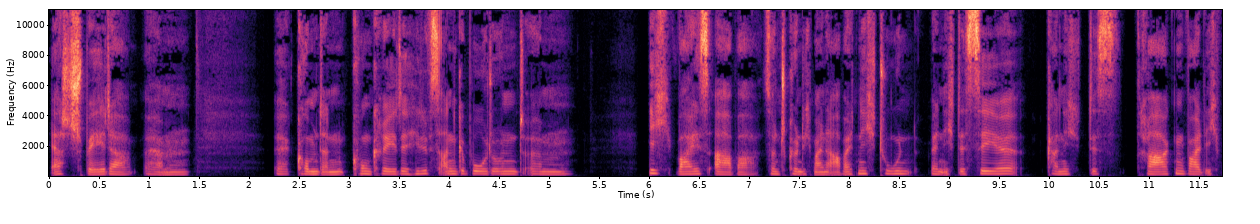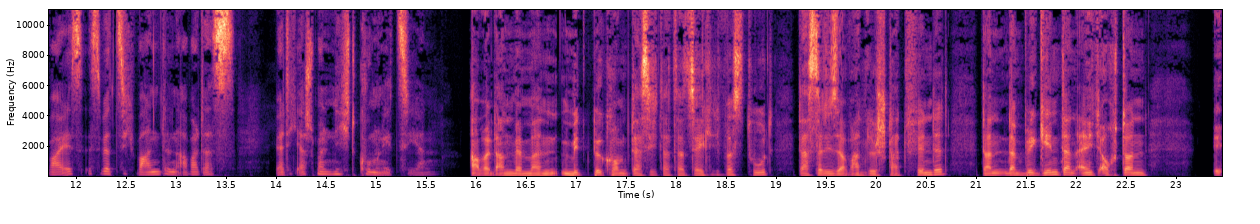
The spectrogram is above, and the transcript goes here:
erst später ähm, äh, kommen dann konkrete Hilfsangebote und ähm, ich weiß aber, sonst könnte ich meine Arbeit nicht tun. Wenn ich das sehe, kann ich das tragen, weil ich weiß, es wird sich wandeln, aber das werde ich erstmal nicht kommunizieren. Aber dann, wenn man mitbekommt, dass sich da tatsächlich was tut, dass da dieser Wandel stattfindet, dann, dann beginnt dann eigentlich auch dann, äh,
